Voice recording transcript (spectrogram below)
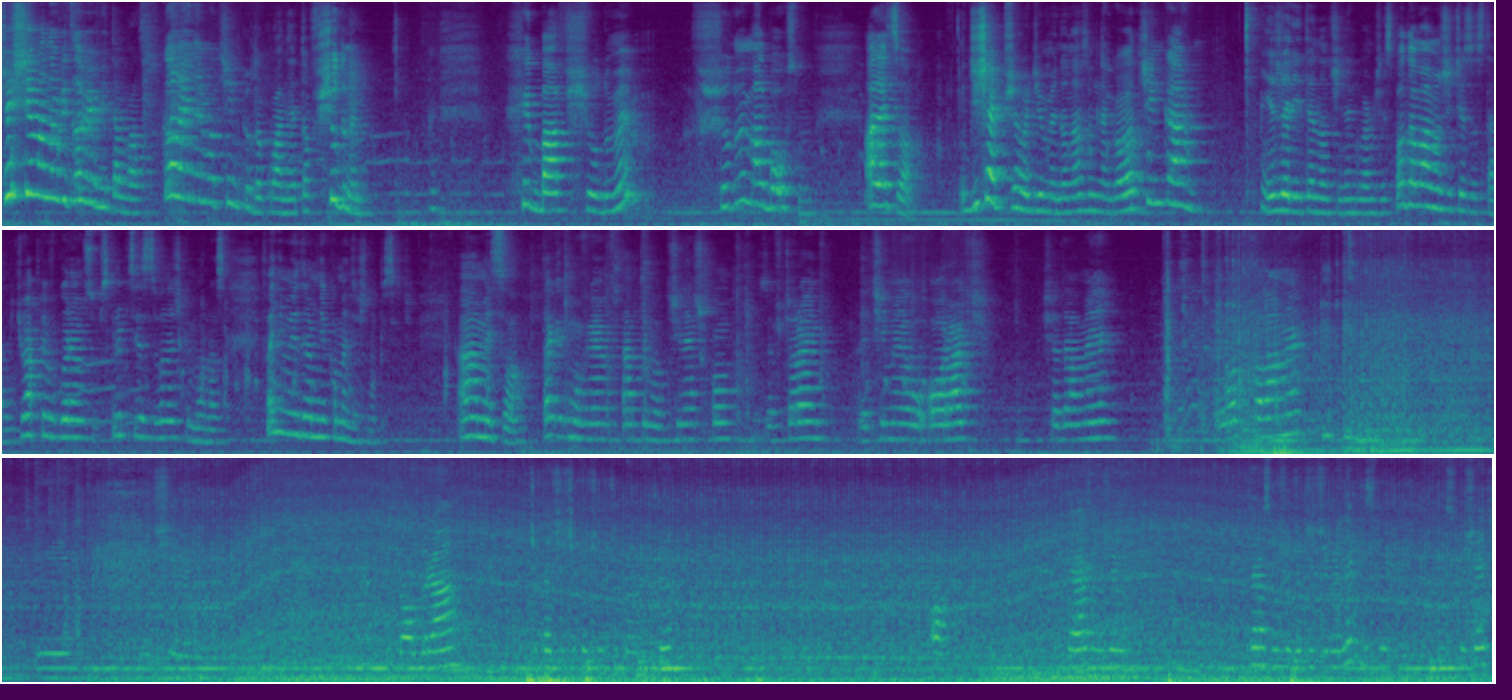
Cześć siemano widzowie, witam was w kolejnym odcinku, dokładnie to w siódmym. Chyba w siódmym? W siódmym albo ósmym. Ale co? Dzisiaj przechodzimy do następnego odcinka. Jeżeli ten odcinek Wam się spodoba, możecie zostawić łapkę w górę, subskrypcję z dzwoneczkiem oraz fajnie mi dla mnie komentarz napisać. A my co? Tak jak mówiłem w tamtym odcineczku ze wczoraj, lecimy orać, siadamy, odpalamy i lecimy. Dobra. Czekajcie, czekajcie, czekajcie. O. Teraz możemy... Teraz może będziecie mnie lepiej sły- słyszeć.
